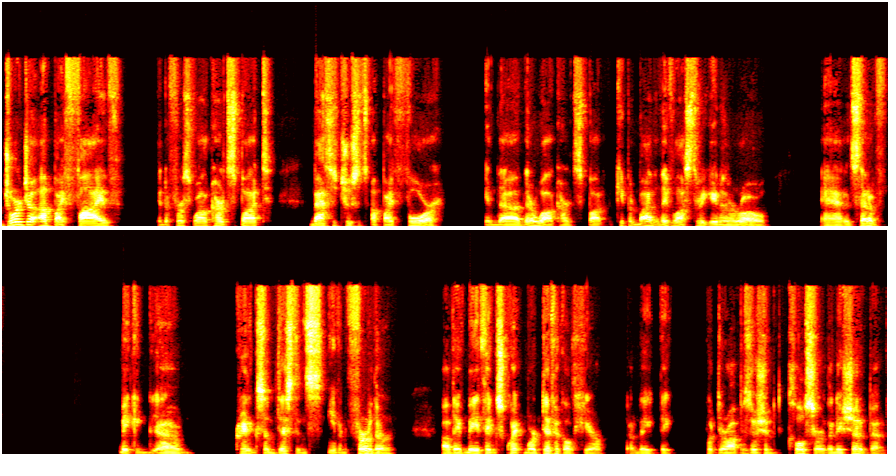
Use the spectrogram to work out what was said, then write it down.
Georgia up by five in the first wild card spot. Massachusetts up by four in the, their wild card spot. Keep in mind that they've lost three games in a row, and instead of making uh, creating some distance even further, uh, they've made things quite more difficult here. And they they put their opposition closer than they should have been.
